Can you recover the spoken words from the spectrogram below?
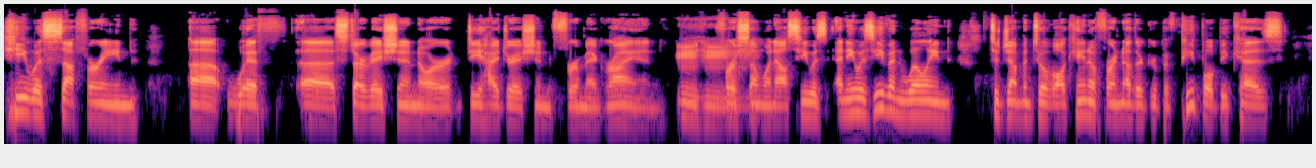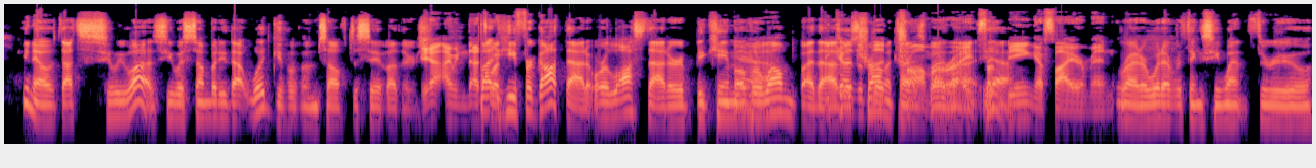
he was suffering uh, with uh, starvation or dehydration for Meg Ryan Mhm. for someone else. He was, and he was even willing to jump into a volcano for another group of people because, you know, that's who he was. He was somebody that would give of himself to save others. yeah i mean that's but what he forgot that, or lost that, or became Yeah. overwhelmed by that, because or of the trauma by right that. from yeah. being a fireman Right, or whatever things he went through,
